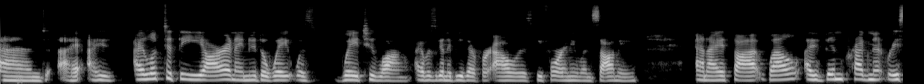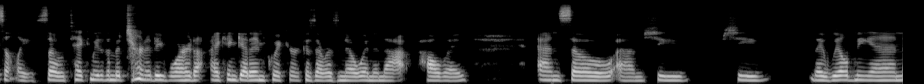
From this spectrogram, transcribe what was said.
And I, I, I looked at the ER and I knew the wait was way too long. I was going to be there for hours before anyone saw me. And I thought, well, I've been pregnant recently, so take me to the maternity ward. I can get in quicker because there was no one in that hallway. And so um, she she they wheeled me in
